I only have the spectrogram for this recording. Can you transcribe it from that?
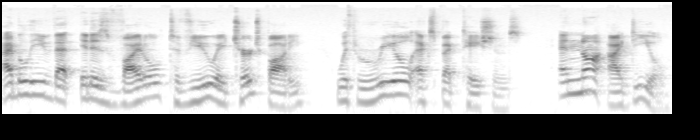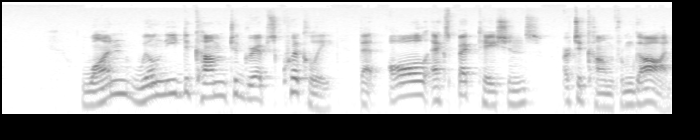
I believe that it is vital to view a church body with real expectations and not ideal. One will need to come to grips quickly that all expectations are to come from God.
